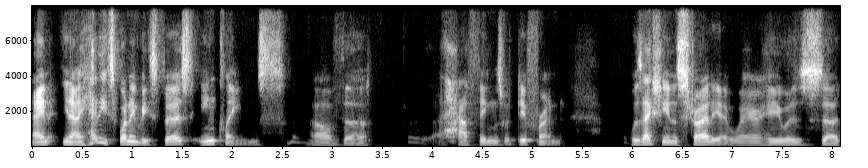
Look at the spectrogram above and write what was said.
And you know he had his one of his first inklings of the how things were different was actually in australia where he was uh,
